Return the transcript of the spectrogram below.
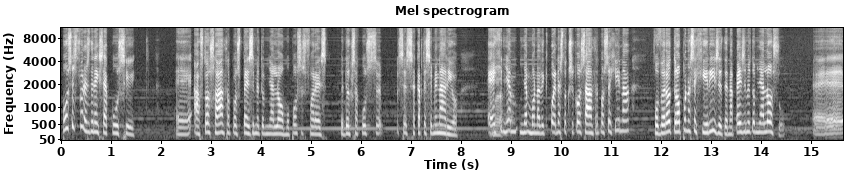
πόσες φορές δεν έχεις ακούσει ε, αυτός ο άνθρωπος παίζει με το μυαλό μου, πόσες φορές δεν το έχεις ακούσει σε, σε, σε κάποιο σεμινάριο; Έχει Ναι. μια, μια μοναδική, ένας τοξικός άνθρωπος έχει ένα φοβερό τρόπο να σε χειρίζεται, να παίζει με το μυαλό σου, ε,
